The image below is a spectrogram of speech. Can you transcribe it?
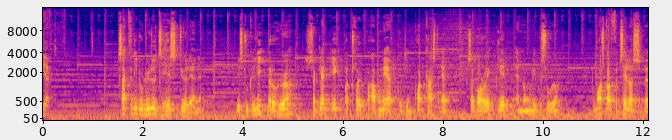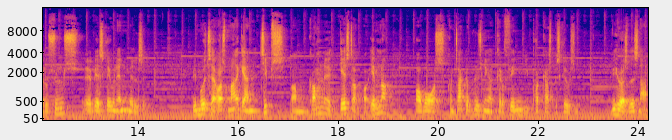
Yeah. Tak fordi du lyttede til Hestedyrlægerne. Hvis du kan lide, hvad du hører, så glem ikke at trykke på abonner på din podcast-app, så går du ikke glip af nogle episoder. Du må også godt fortælle os, hvad du synes øh, ved at skrive en anmeldelse. Vi modtager også meget gerne tips om kommende gæster og emner, og vores kontaktoplysninger kan du finde i podcastbeskrivelsen. Vi høres ved snart.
